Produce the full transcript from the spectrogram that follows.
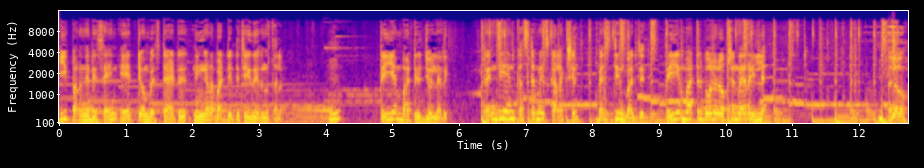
ഈ പറഞ്ഞ ഡിസൈൻ ഏറ്റവും ബെസ്റ്റ് ആയിട്ട് നിങ്ങളുടെ ബഡ്ജറ്റ് ചെയ്തു തരുന്ന സ്ഥലം. Theyyampattil jewellery trendy and customize collection best in budget Theyyampattil ഒരു ഓപ്ഷൻ വേറെ ഇല്ല. ഹലോ?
